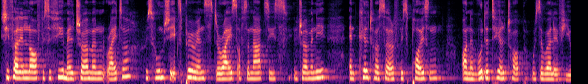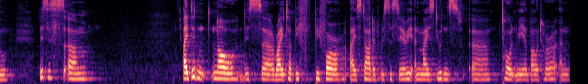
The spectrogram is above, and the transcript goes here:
She fell in love with a female German writer with whom she experienced the rise of the Nazis in Germany and killed herself with poison on a wooded hilltop with a valley view. This is, um, I didn't know this uh, writer bef before I started with the series, and my students uh, told me about her, and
